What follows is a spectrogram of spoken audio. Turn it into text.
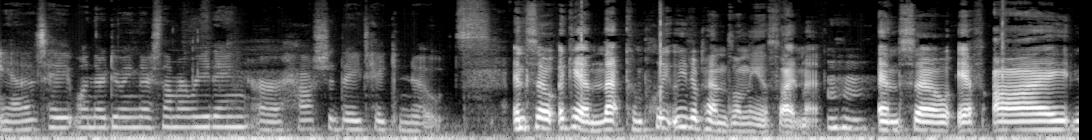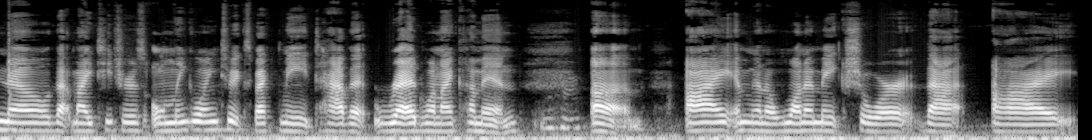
annotate when they're doing their summer reading, or how should they take notes? And so, again, that completely depends on the assignment. Mm-hmm. And so, if I know that my teacher is only going to expect me to have it read when I come in, mm-hmm. um, I am going to want to make sure that I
